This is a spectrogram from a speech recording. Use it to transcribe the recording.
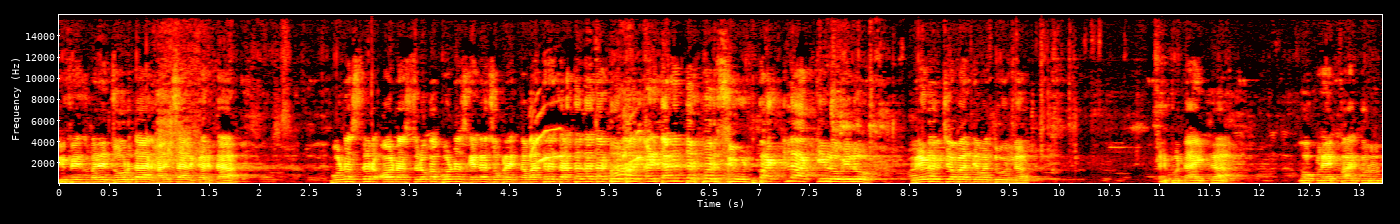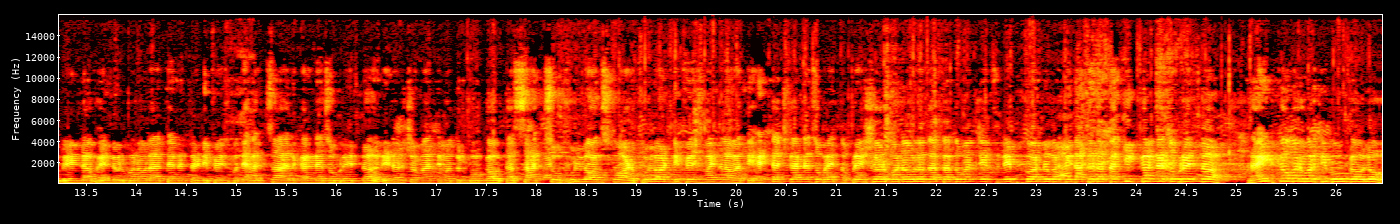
डिफेन्समध्ये जोरदार हालचाल करता. बोनस तर ऑन असतो. का बोनस घेण्याचा प्रयत्न मात्र जाता जाता टोटल आणि त्यानंतर परस्यूट पाटला किलो गेलो रेडरच्या माध्यमातून. आणि पुन्हा एकदा लाईन पार करून रेडला व्हॅल्यूर बनवला. त्यानंतर डिफेन्समध्ये हालचाल करण्याचा प्रयत्न. रेडरच्या माध्यमातून भोग गावता. सातशो full on squad full on defence मैदानावरती. हँड टच करण्याचा प्रयत्न. प्रेशर बनवलं जातात म्हणजे लेफ्ट कॉर्नर वरती जाता जाता किक करण्याचा प्रयत्न. राईट कव्हर वरती बुक गावलो.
